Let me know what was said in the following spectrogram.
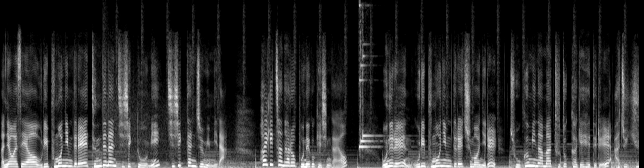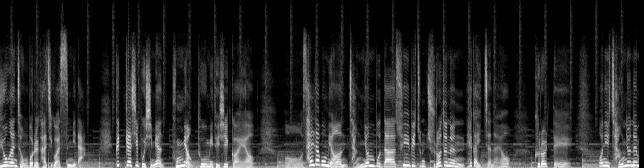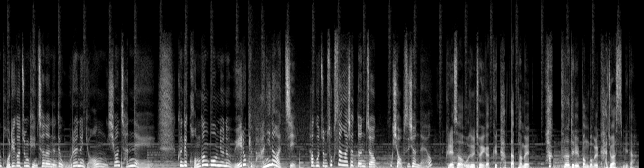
안녕하세요. 우리 부모님들의 든든한 지식 도우미 지식한 줌입니다. 활기찬 하루 보내고 계신가요? 오늘은 우리 부모님들의 주머니를 조금이나마 두둑하게 해드릴 아주 유용한 정보를 가지고 왔습니다. 끝까지 보시면 분명 도움이 되실 거예요. 어, 살다 보면 작년보다 수입이 좀 줄어드는 해가 있잖아요. 그럴 때 아니 작년엔 벌이가 좀 괜찮았는데 올해는 영 시원찮네. 근데 건강보험료는 왜 이렇게 많이 나왔지? 하고 좀 속상하셨던 적 혹시 없으셨나요? 그래서 오늘 저희가 그 답답함을 확 풀어드릴 방법을 가져왔습니다.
